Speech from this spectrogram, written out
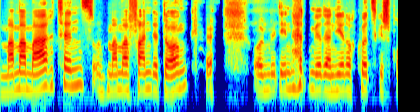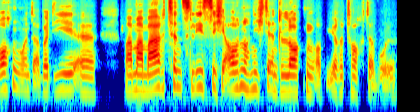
Mama Martens und Mama van de Donk. Und mit denen hatten wir dann hier noch kurz gesprochen. Und aber die äh, Mama Martens ließ sich auch noch nicht entlocken, ob ihre Tochter wohl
